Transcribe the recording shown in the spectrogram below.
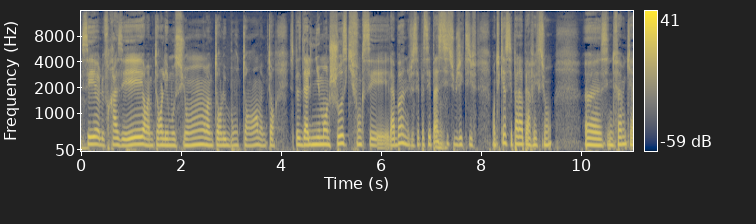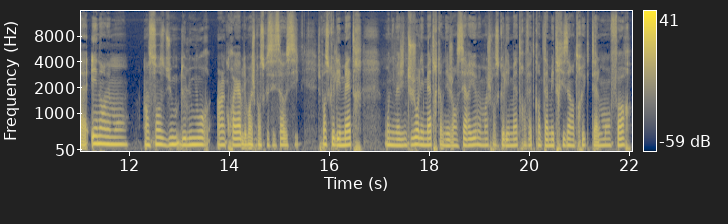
C'est euh, le phrasé, en même temps l'émotion, en même temps le bon temps, en même temps une espèce d'alignement de choses qui font que c'est la bonne. Je sais pas, c'est pas si subjectif. En tout cas, c'est pas la perfection. Euh, c'est une femme qui a énormément un sens du, de l'humour incroyable. Et moi, je pense que c'est ça aussi. Je pense que les maîtres, on imagine toujours les maîtres comme des gens sérieux, mais moi, je pense que les maîtres, en fait, quand tu as maîtrisé un truc tellement fort,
